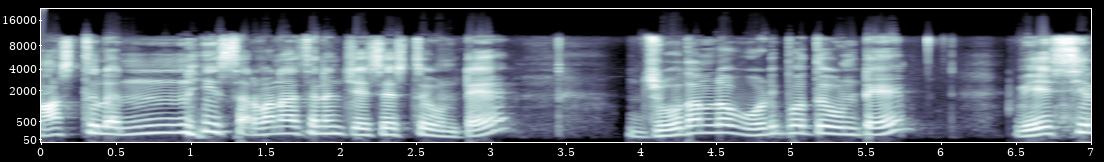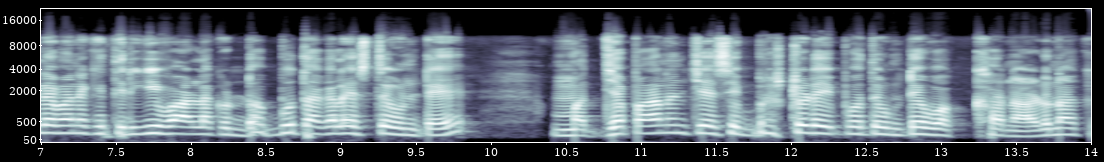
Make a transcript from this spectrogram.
ఆస్తులన్నీ సర్వనాశనం చేసేస్తూ ఉంటే జూదంలో ఓడిపోతూ ఉంటే వేశ్యల వెనక్కి తిరిగి వాళ్ళకు డబ్బు తగలేస్తూ ఉంటే మద్యపానం చేసి భ్రష్టుడైపోతూ ఉంటే ఒక్కనాడు నాకు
